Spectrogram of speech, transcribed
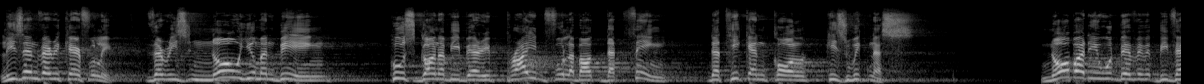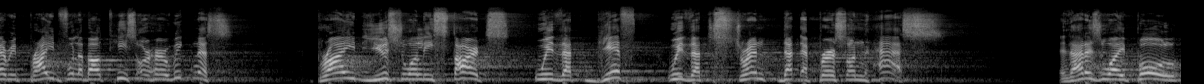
Listen very carefully. There is no human being who's gonna be very prideful about that thing that he can call his weakness. Nobody would be very prideful about his or her weakness. Pride usually starts with that gift, with that strength that a person has. And that is why Paul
